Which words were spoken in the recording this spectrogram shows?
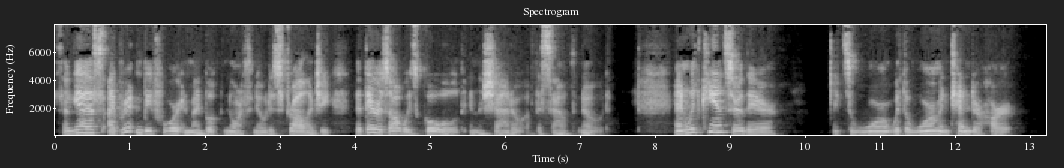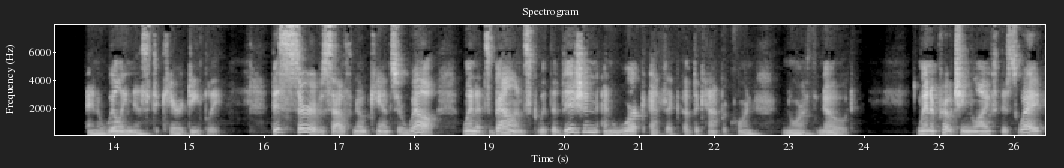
So, yes, I've written before in my book, North Node Astrology, that there is always gold in the shadow of the South Node. And with Cancer there, it's a warm, with a warm and tender heart and a willingness to care deeply. This serves South Node Cancer well when it's balanced with the vision and work ethic of the Capricorn North Node. When approaching life this way,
